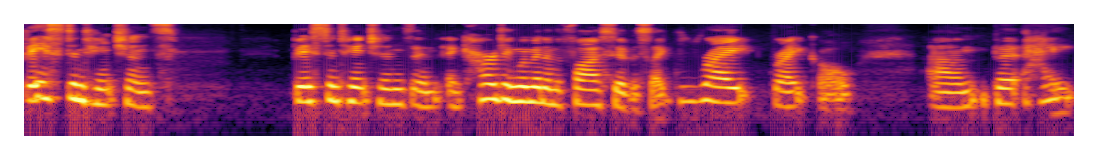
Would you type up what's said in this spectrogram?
best intentions, best intentions, and encouraging women in the fire service, like great, great goal. Um, but hey,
